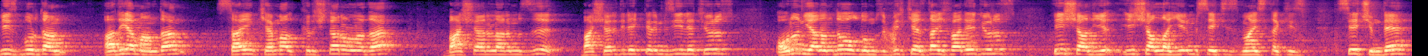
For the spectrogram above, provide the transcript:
Biz buradan Adıyaman'dan Sayın Kemal Kılıçdaroğlu'na da başarılarımızı, başarı dileklerimizi iletiyoruz. Onun yanında olduğumuzu bir kez daha ifade ediyoruz. İnşallah, inşallah 28 Mayıs'taki seçimde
